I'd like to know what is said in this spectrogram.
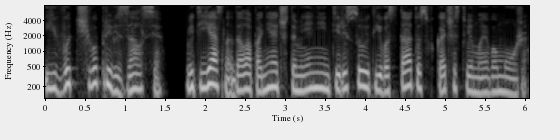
И вот чего привязался. Ведь ясно дала понять, что меня не интересует его статус в качестве моего мужа.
